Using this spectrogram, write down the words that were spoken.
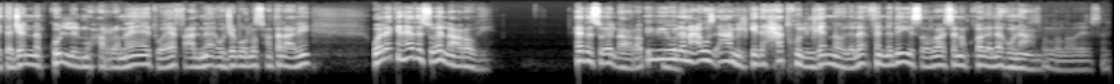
يتجنب كل المحرمات ويفعل ما أوجبه الله سبحانه وتعالى عليه. ولكن هذا سؤال أعرابي هذا سؤال أعرابي بيقول. أنا عاوز أعمل كده هدخل الجنة ولا لا؟ فالنبي صلى الله عليه وسلم قال له نعم. صلى الله عليه وسلم.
